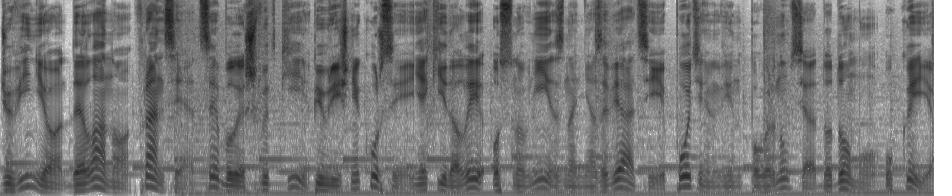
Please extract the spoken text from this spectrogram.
Джувіньо де Лано, Франція. Це були швидкі піврічні курси, які дали основні знання з авіації. Потім він повернувся додому у Київ,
